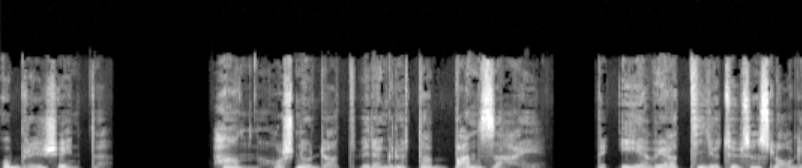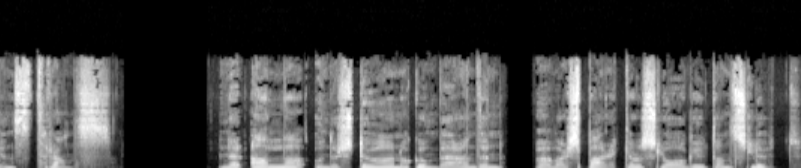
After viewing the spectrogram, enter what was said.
och bryr sig inte. Han har snuddat vid en gnutta banzai, det eviga tiotusenslagens trans. När alla under stön och umbäranden övar sparkar och slag utan slut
